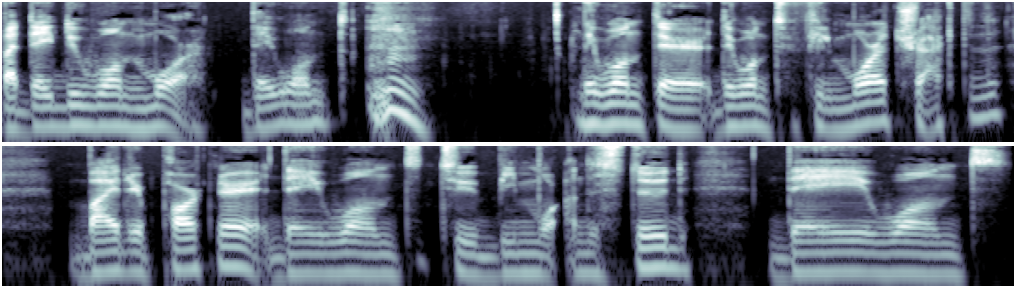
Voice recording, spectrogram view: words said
but they do want more. They want they want their they want to feel more attracted by their partner. They want to be more understood. They want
